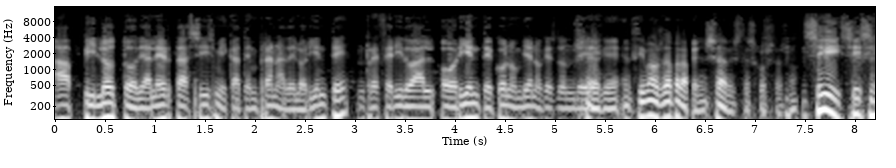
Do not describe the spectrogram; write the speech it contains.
a piloto de alerta sísmica temprana del Oriente, referido al Oriente colombiano, que es donde... O sea, que encima os da para pensar estas cosas, ¿no? Sí, sí, sí.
